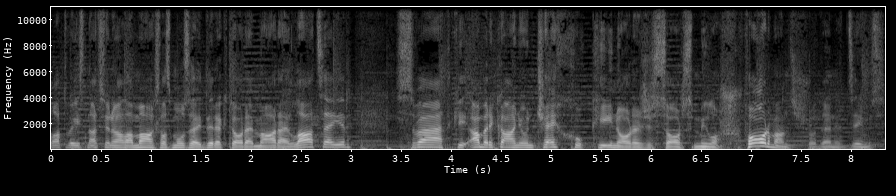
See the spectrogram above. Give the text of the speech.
Latvijas Nacionālā Mākslas muzeja direktorai Mārai Lācei ir svētki. Amerikāņu un čehu kino režisors Milošs Formans šodien ir dzimis.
